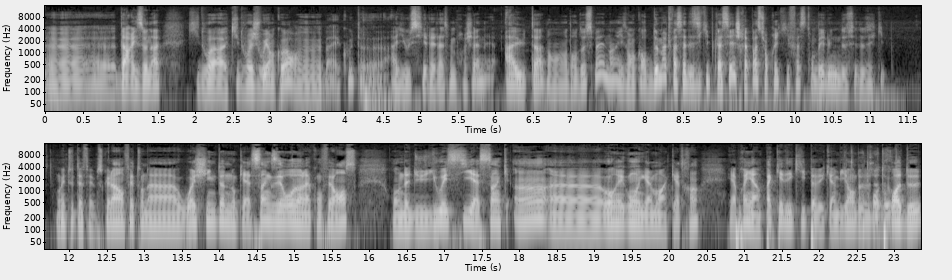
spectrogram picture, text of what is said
Euh, d'Arizona qui doit, qui doit jouer encore, euh, bah écoute, euh, à UCLA la semaine prochaine, à Utah dans, dans deux semaines. Hein. Ils ont encore deux matchs face à des équipes classées. Je serais pas surpris qu'ils fassent tomber l'une de ces deux équipes. Oui, tout à fait. Parce que là, en fait, on a Washington donc à 5-0 dans la conférence. On a du USC à 5-1, Oregon également à 4-1. Et après, il y a un paquet d'équipes avec un bilan de 3-2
